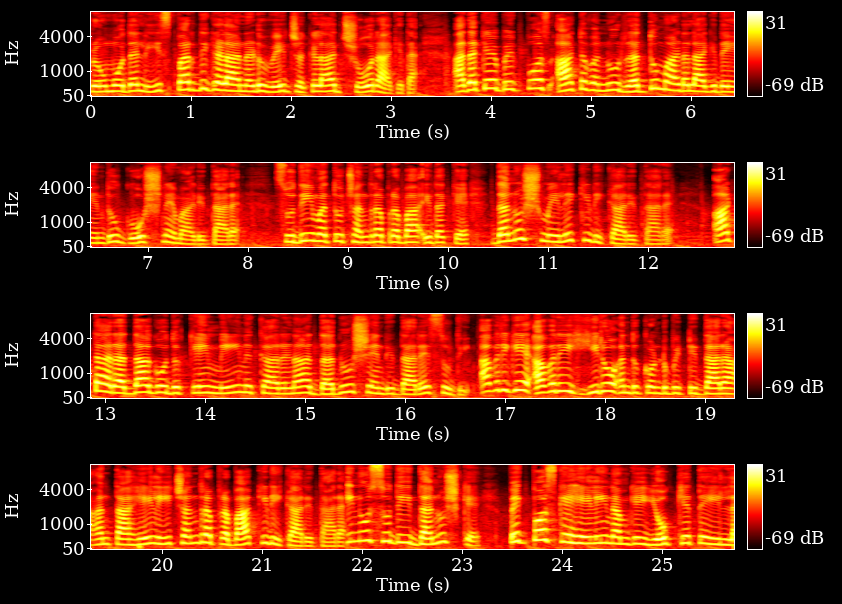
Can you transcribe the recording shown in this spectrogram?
ಪ್ರೋಮೋದಲ್ಲಿ ಸ್ಪರ್ಧಿಗಳ ನಡುವೆ ಜಗಳ ಜೋರಾಗಿದೆ. ಅದಕ್ಕೆ ಬಿಗ್ ಬಾಸ್ ಆಟವನ್ನು ರದ್ದು ಮಾಡಲಾಗಿದೆ ಎಂದು ಘೋಷಣೆ ಮಾಡಿದ್ದಾರೆ. ಸುದಿ ಮತ್ತು ಚಂದ್ರಪ್ರಭಾ ಇದಕ್ಕೆ ಧನುಷ್ ಮೇಲೆ ಕಿಡಿಕಾರಿದ್ದಾರೆ. ಆಟ ರದ್ದಾಗೋದಕ್ಕೆ ಮೇನ್ ಕಾರಣ ಧನುಷ್ ಎಂದಿದ್ದಾರೆ ಸುದಿ ಅವರಿಗೆ ಅವರೇ ಹೀರೋ ಅಂದುಕೊಂಡು ಬಿಟ್ಟಿದ್ದಾರಾ ಅಂತ ಹೇಳಿ ಚಂದ್ರಪ್ರಭಾ ಕಿಡಿಕಾರಿದ್ದಾರೆ. ಇನ್ನು ಸುದಿ ಧನುಷ್ಗೆ ಬಿಗ್ ಬಾಸ್ಗೆ ಹೇಳಿ ನಮಗೆ ಯೋಗ್ಯತೆ ಇಲ್ಲ,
